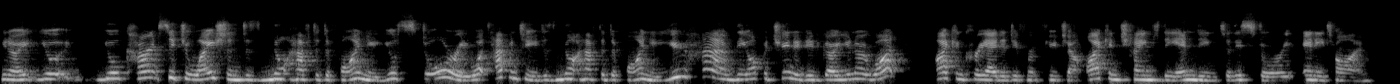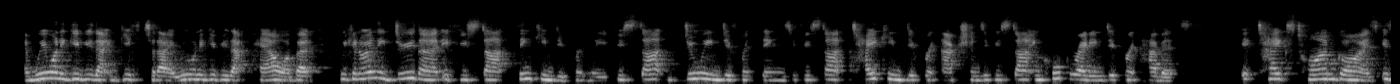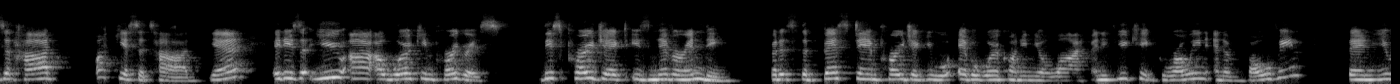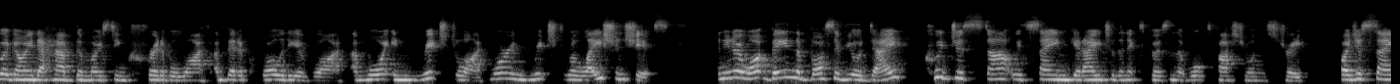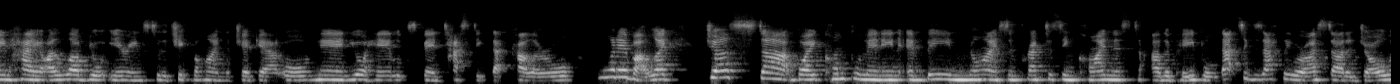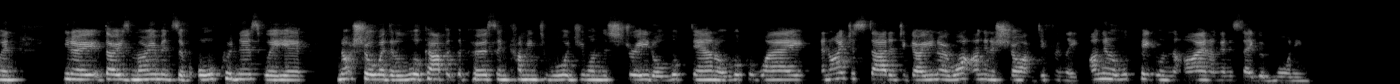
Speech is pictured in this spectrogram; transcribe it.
You know your your current situation does not have to define you. Your story what's happened to you does not have to define you. You have the opportunity to go you know what i can create a different future i can change the ending to this story anytime and we want to give you that gift today we want to give you that power but we can only do that if you start thinking differently, if you start doing different things, if you start taking different actions, if you start incorporating different habits. It takes time, guys. Is it hard? Fuck yes, it's hard. Yeah. It is, you are a work in progress. This project is never ending, but it's the best damn project you will ever work on in your life. And if you keep growing and evolving, then you are going to have the most incredible life, a better quality of life, a more enriched life, more enriched relationships. And you know what? Being the boss of your day could just start with saying g'day to the next person that walks past you on the street by just saying, Hey, I love your earrings to the chick behind the checkout, or man, your hair looks fantastic that color, or whatever. Like, just start by complimenting and being nice and practicing kindness to other people. That's exactly where I started, Joel. When you know, those moments of awkwardness where you're not sure whether to look up at the person coming towards you on the street or look down or look away. And I just started to go, you know what? I'm going to show up differently. I'm going to look people in the eye and I'm going to say good morning.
